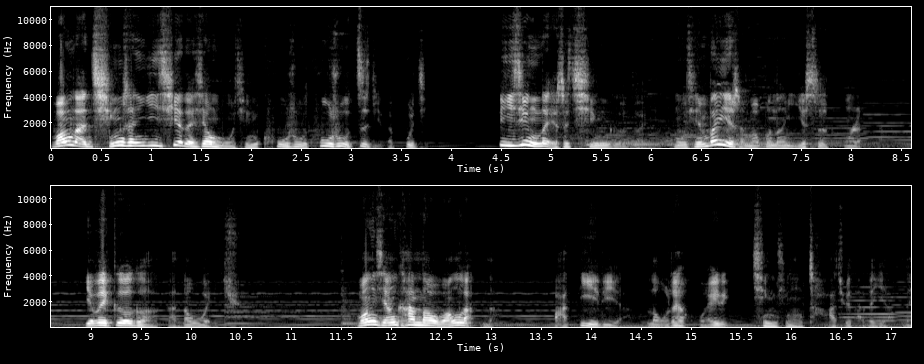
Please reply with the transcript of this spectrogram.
王览情深意切地向母亲哭诉哭诉自己的不解，毕竟那也是亲哥哥呀。母亲为什么不能一视同仁呢？也为哥哥感到委屈。王祥看到王览呢，把弟弟啊搂在怀里。轻轻擦去他的眼泪。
